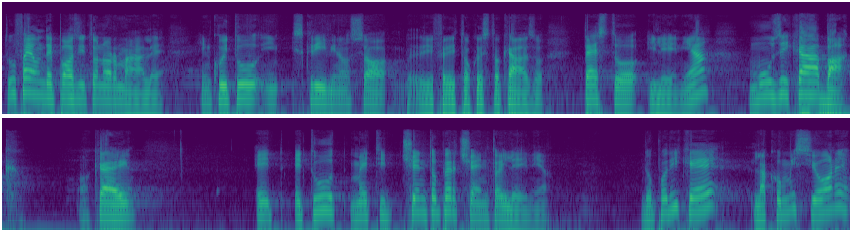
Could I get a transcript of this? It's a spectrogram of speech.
Tu fai un deposito normale in cui tu scrivi, non so, riferito a questo caso, testo Ilenia, musica Bach, ok? E, e tu metti 100% a Ilenia. Dopodiché la commissione,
